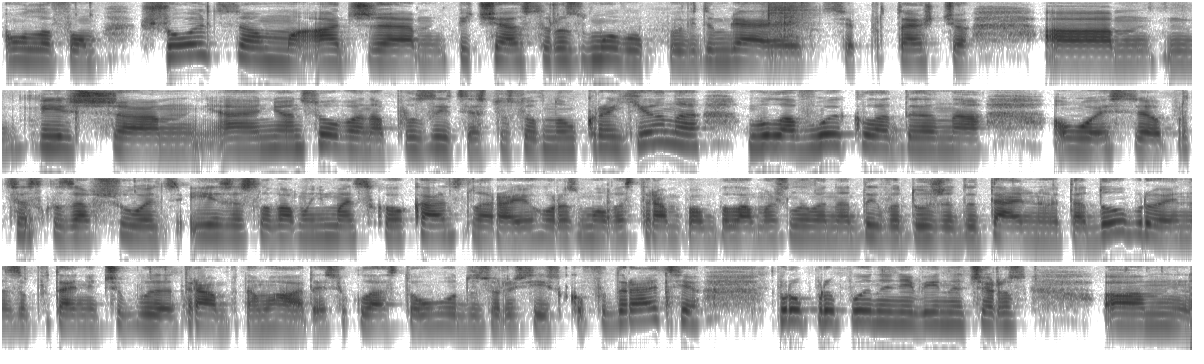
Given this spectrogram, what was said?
Олафом Шольцем. Адже під час розмови повідомляється про те, що більш е, нюансована позиція стосовно України була викладена. Ось е, про це сказав Шольц. І за словами німецького канцлера, його розмова з Трампом була можливо на диво дуже детальною та доброю. І на запитання, чи буде Трамп намагатись укласти угоду з Російською Федерацією про припинення війни через ем,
